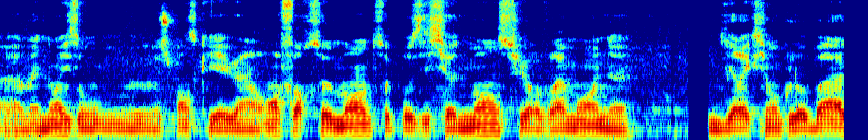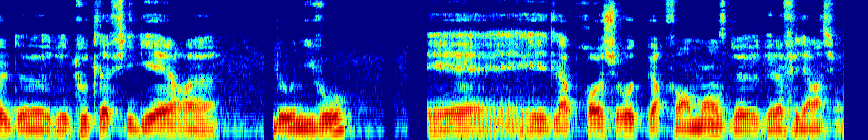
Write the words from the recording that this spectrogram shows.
Euh, maintenant, ils ont, euh, je pense qu'il y a eu un renforcement de ce positionnement sur vraiment une, une direction globale de, de toute la filière euh, de haut niveau et, et de l'approche haute performance de, de la fédération.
